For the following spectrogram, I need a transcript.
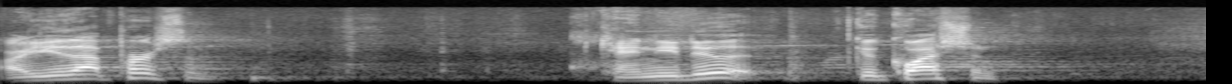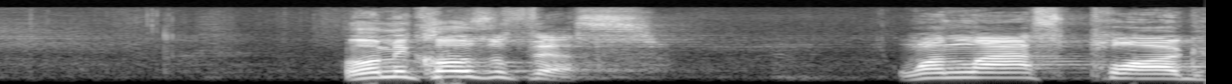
Are you that person? Can you do it? Good question. Well, let me close with this. One last plug.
